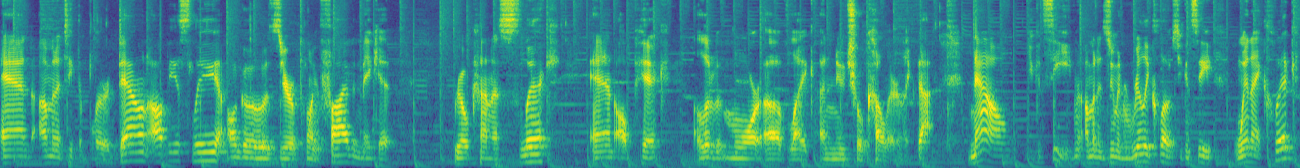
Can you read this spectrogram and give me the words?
and I'm gonna take the blur down obviously. I'll go 0.5 and make it real kind of slick and I'll pick a little bit more of like a neutral color like that. Now you can see, I'm gonna zoom in really close, you can see when I click,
